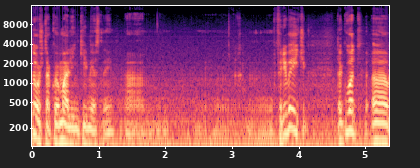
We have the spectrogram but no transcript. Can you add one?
тоже такой маленький местный э, фривейчик. Так вот, э,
